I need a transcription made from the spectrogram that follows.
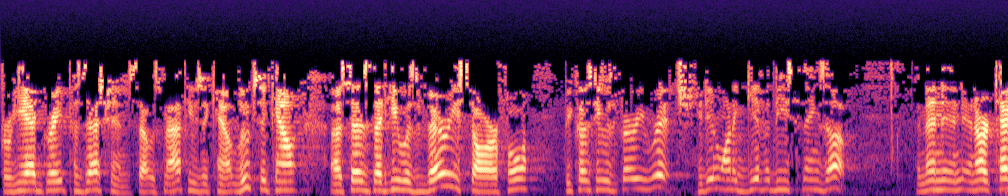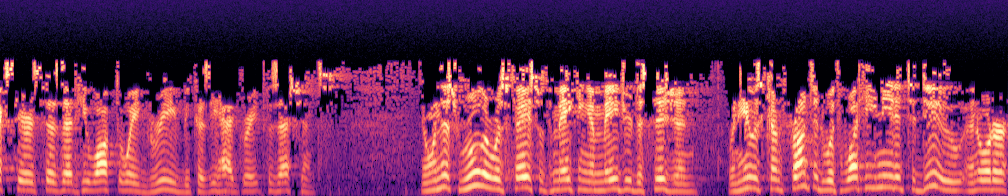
for he had great possessions. That was Matthew's account. Luke's account uh, says that he was very sorrowful because he was very rich. He didn't want to give these things up. And then in, in our text here, it says that he walked away grieved because he had great possessions. And when this ruler was faced with making a major decision, when he was confronted with what he needed to do in order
